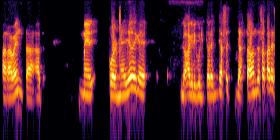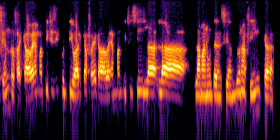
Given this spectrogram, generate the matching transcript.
para venta a- me- por medio de que los agricultores ya, se, ya estaban desapareciendo, o sea, cada vez es más difícil cultivar café, cada vez es más difícil la, la, la manutención de una finca,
